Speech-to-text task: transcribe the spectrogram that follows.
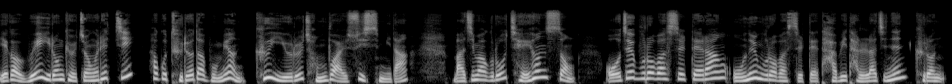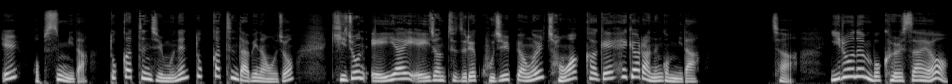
얘가 왜 이런 결정을 했지? 하고 들여다보면 그 이유를 전부 알 수 있습니다. 마지막으로 재현성. 어제 물어봤을 때랑 오늘 물어봤을 때 답이 달라지는 그런 일 없습니다. 똑같은 질문엔 똑같은 답이 나오죠. 기존 AI 에이전트들의 고질병을 정확하게 해결하는 겁니다. 자, 이론은 뭐 글싸요.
